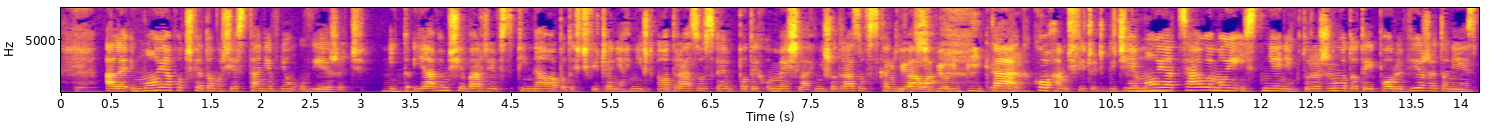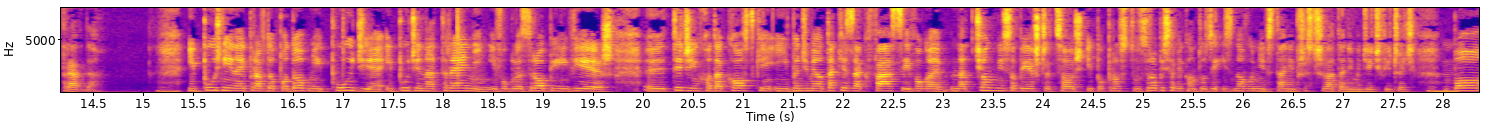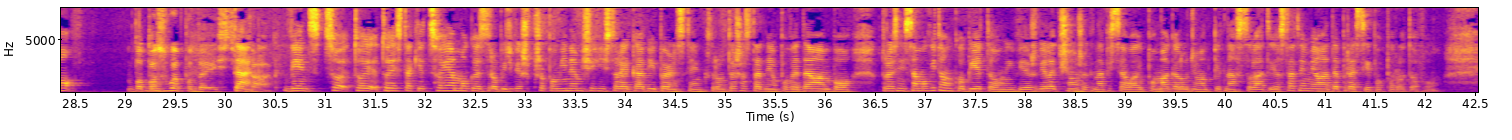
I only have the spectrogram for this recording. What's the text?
ale moja podświadomość jest w stanie w nią uwierzyć. Mhm. I to, ja bym się bardziej wspinała po tych ćwiczeniach, niż od razu, po tych myślach, niż od razu wskakiwała. Olimpijkę, tak, nie? kocham ćwiczyć, gdzie mhm. moja, całe moje istnienie, które żyło do tej pory, wie, że to nie jest prawda. I później najprawdopodobniej pójdzie i pójdzie na trening i w ogóle zrobi, wiesz, y, tydzień chodakowski i będzie miał takie zakwasy i w ogóle nadciągnie sobie jeszcze coś i po prostu zrobi sobie kontuzję i znowu nie wstanie przez 3 lata, nie będzie ćwiczyć, mhm. bo bo, bo złe podejście. Tak, tak. więc co, to, to jest takie, co ja mogę zrobić. Wiesz, przypomina mi się historia Gabi Bernstein, którą też ostatnio opowiadałam, bo która jest niesamowitą kobietą i wiesz, wiele książek napisała i pomaga ludziom od 15 lat. I ostatnio miała depresję poporodową.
